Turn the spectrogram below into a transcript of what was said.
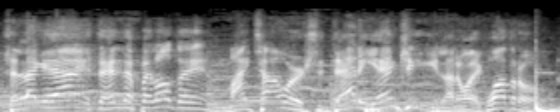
Esa es la que hay. Este es el despelote. Mike Towers, Daddy Yankee, la 94.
